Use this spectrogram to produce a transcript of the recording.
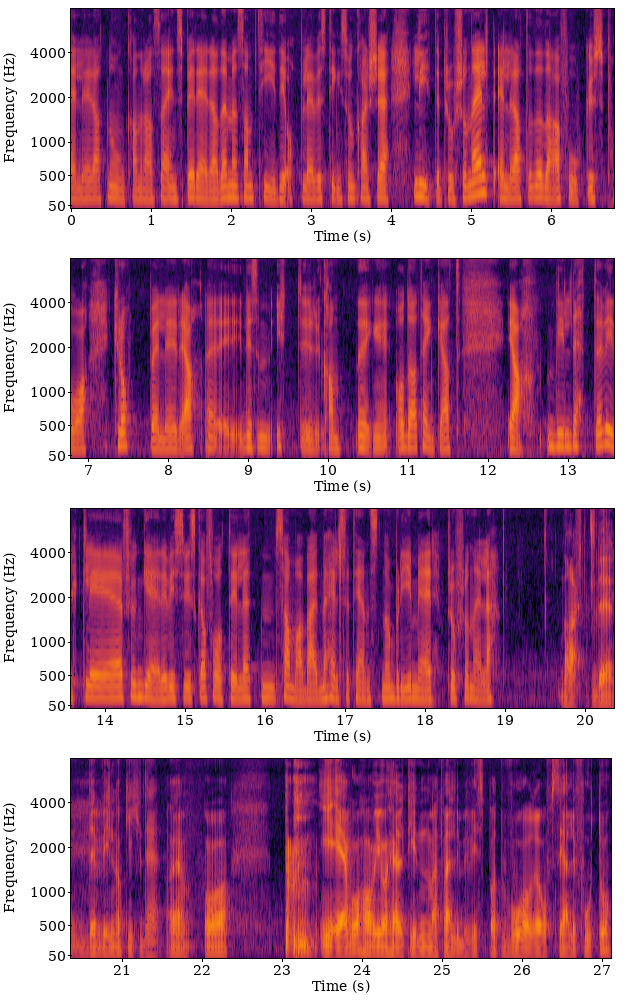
eller at noen kan la seg inspirere av det, men samtidig oppleves ting som kanskje kanskje lite profesjonelt, eller at det da er fokus på kropp eller ja, eh, liksom ytterkant eh, Og da tenker jeg at ja, vil dette virkelig fungere hvis vi skal få til et samarbeid med helsetjenesten og bli mer profesjonelle? Nei, det, det vil nok ikke det. Eh, og i EVO har vi jo hele tiden vært veldig bevisst på at våre offisielle foto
